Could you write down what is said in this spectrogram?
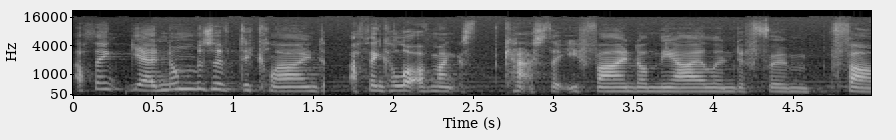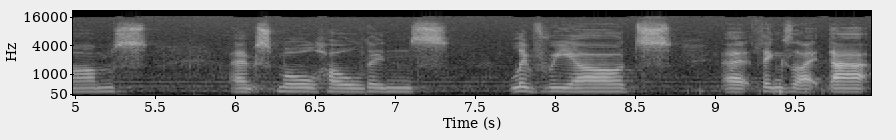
I think, yeah, numbers have declined. I think a lot of Manx cats that you find on the island are from farms, um, small holdings, livery yards, uh, things like that.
